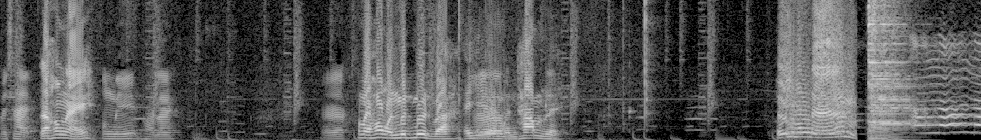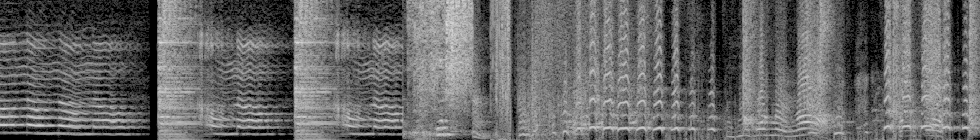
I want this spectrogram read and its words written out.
ไม่ใช่ แล้วห้องไหนตรงนี้ไปเลย เออ ทำไมห้องมันมืดๆวะไอ้เหี้ยเออ เหมือนถ้ำเลยเฮ้ยห้องน้ Oh no no no no no. Oh no. Oh no. ำมีคนเหม็นอะไ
